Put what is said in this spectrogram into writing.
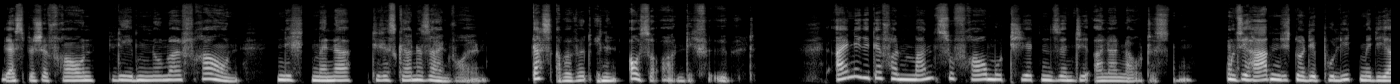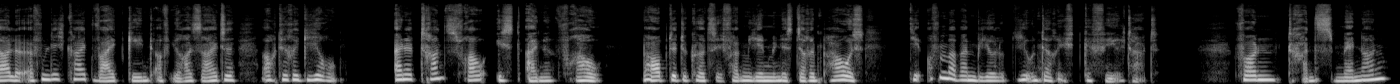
Lesbische Frauen lieben nun mal Frauen. nicht Männer, die das gerne sein wollen. Das aber wird ihnen außerordentlich verübelt. Einige der von Mann zu Frau mutierten sind die allerlautesten. Und sie haben nicht nur die politmediale Öffentlichkeit weitgehend auf ihrer Seite, auch die Regierung. Eine Transfrau ist eine Frau, behauptete kürzlich Familienministerin Paus, die offenbar beim Biologieunterricht gefehlt hat. Von Transmännern,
